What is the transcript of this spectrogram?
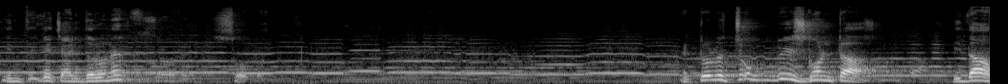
তিন থেকে চার ধরনের একটা হলো চব্বিশ ঘণ্টা ইদা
